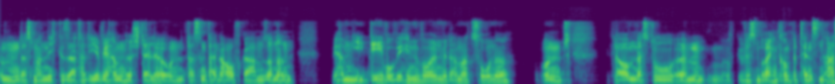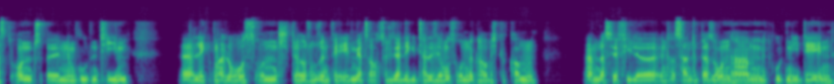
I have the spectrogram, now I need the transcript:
ähm, dass man nicht gesagt hat, hier, wir haben eine Stelle und das sind deine Aufgaben, sondern wir haben eine Idee, wo wir hinwollen mit Amazone und glauben, dass du ähm, auf gewissen Bereichen Kompetenzen hast und in einem guten Team äh, legt mal los. Und ja, so sind wir eben jetzt auch zu dieser Digitalisierungsrunde, glaube ich, gekommen, ähm, dass wir viele interessante Personen haben mit guten Ideen,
